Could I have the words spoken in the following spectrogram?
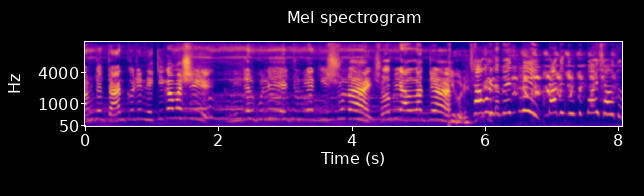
আমি তো দান করে নেকি কামাসি। নিজের বলি এই দুনিয়ার কিছু নাই সবই আল্লাহ দান। ছাগলটা বেচলি তাতে দুটো পয়সা হতো।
